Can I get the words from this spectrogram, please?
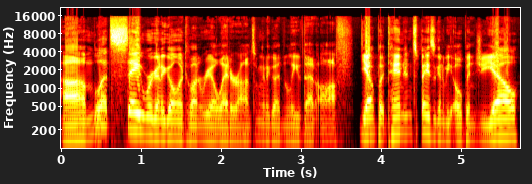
Um, let's say we're going to go into Unreal later on, so I'm going to go ahead and leave that off. The output tangent space is going to be OpenGL.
